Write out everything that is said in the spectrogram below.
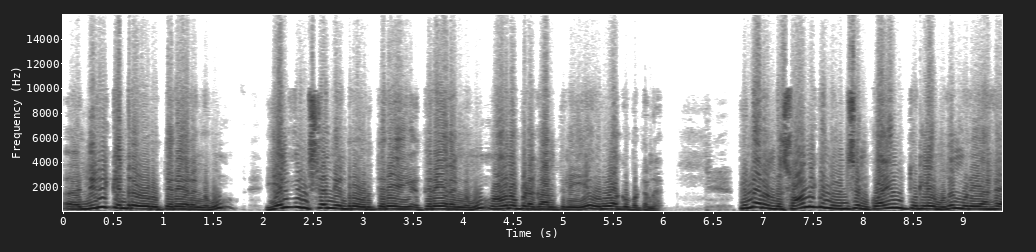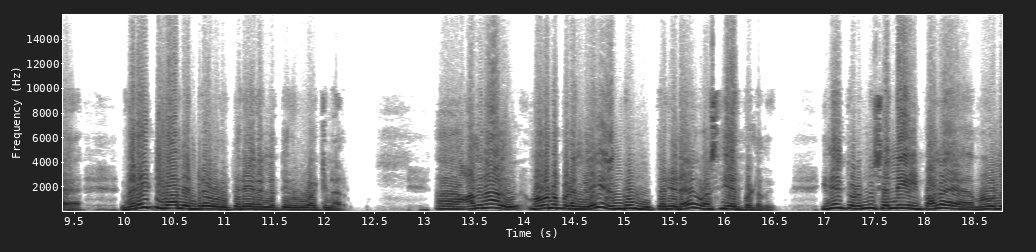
லிரிக் என்ற ஒரு திரையரங்கமும் எல்வின்ஸ்டன் என்ற ஒரு திரை- திரையரங்கமும் மௌனப்பட காலத்திலேயே உருவாக்கப்பட்டன. பின்னர் அந்த சுவாமிகன் வின்சன் கோயம்புத்தூரிலே முதன்முறையாக வெரைட்டி ஹால் என்ற ஒரு திரையரங்கத்தை உருவாக்கினார். அதனால் மௌனப்படங்களை அங்கும் திரையிட வசதி ஏற்பட்டது. இதைத் தொடர்ந்து சென்னையில் பல மௌன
